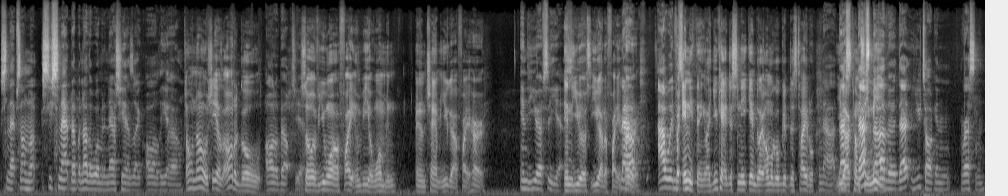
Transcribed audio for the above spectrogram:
snapped some. She snapped up another woman, and now she has like all the uh Oh no, she has all the gold. all the belts. Yeah. So if you want to fight and be a woman and champion, you gotta fight her. in the UFC, yes. In the UFC, you gotta fight now, her I wouldn't. for say- anything. Like you can't just sneak in and be like, "I'm gonna go get this title." nah, you that's, gotta come that's see the me. other. That you talking wrestling?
